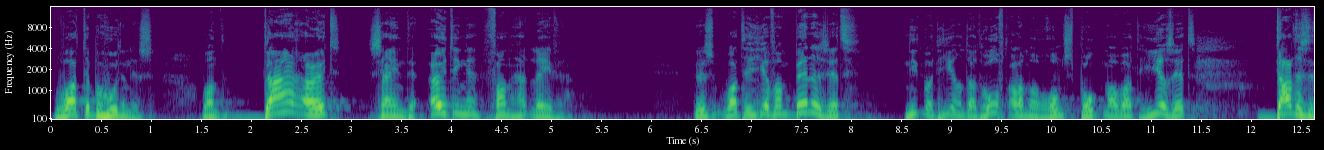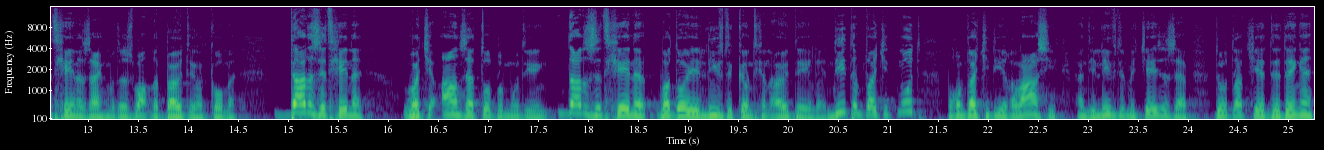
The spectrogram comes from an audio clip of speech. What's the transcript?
wat te behoeden is. Want daaruit zijn de uitingen van het leven. Dus wat hier van binnen zit, niet wat hier in dat hoofd allemaal rondspookt, maar wat hier zit, dat is hetgene, zeg maar, dus wat naar buiten gaat komen. Dat is hetgene wat je aanzet tot bemoediging. Dat is hetgene waardoor je liefde kunt gaan uitdelen. Niet omdat je het moet, maar omdat je die relatie en die liefde met Jezus hebt. Doordat je de dingen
